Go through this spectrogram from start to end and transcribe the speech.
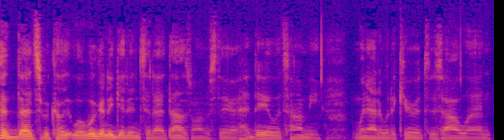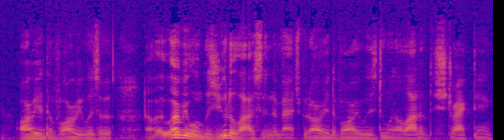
That's because, well, we're going to get into that. That was my mistake. Hideo Itami went at it with Akira Tozawa, and Ariya Daivari was a. Uh, everyone was utilized in the match, but Ariya Daivari was doing a lot of distracting.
